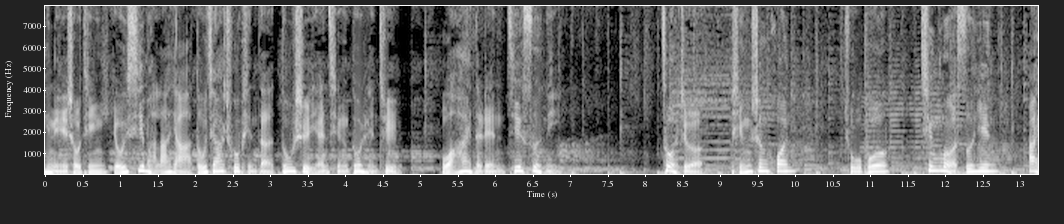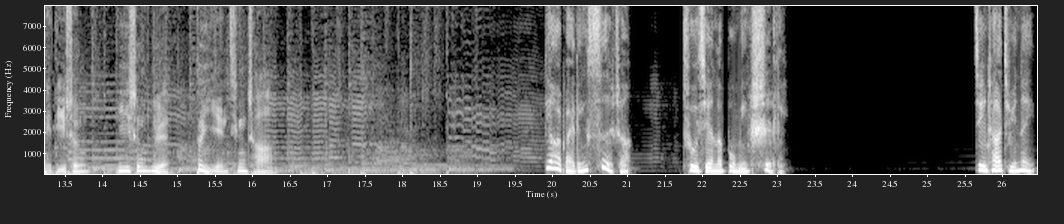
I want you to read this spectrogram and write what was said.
迎您收听由喜马拉雅独家出品的都市言情多人剧《我爱的人皆似你》，作者平生欢，主播清墨思音、爱迪生、一生月、对饮清茶。第二百零四章，出现了不明势力。警察局内，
